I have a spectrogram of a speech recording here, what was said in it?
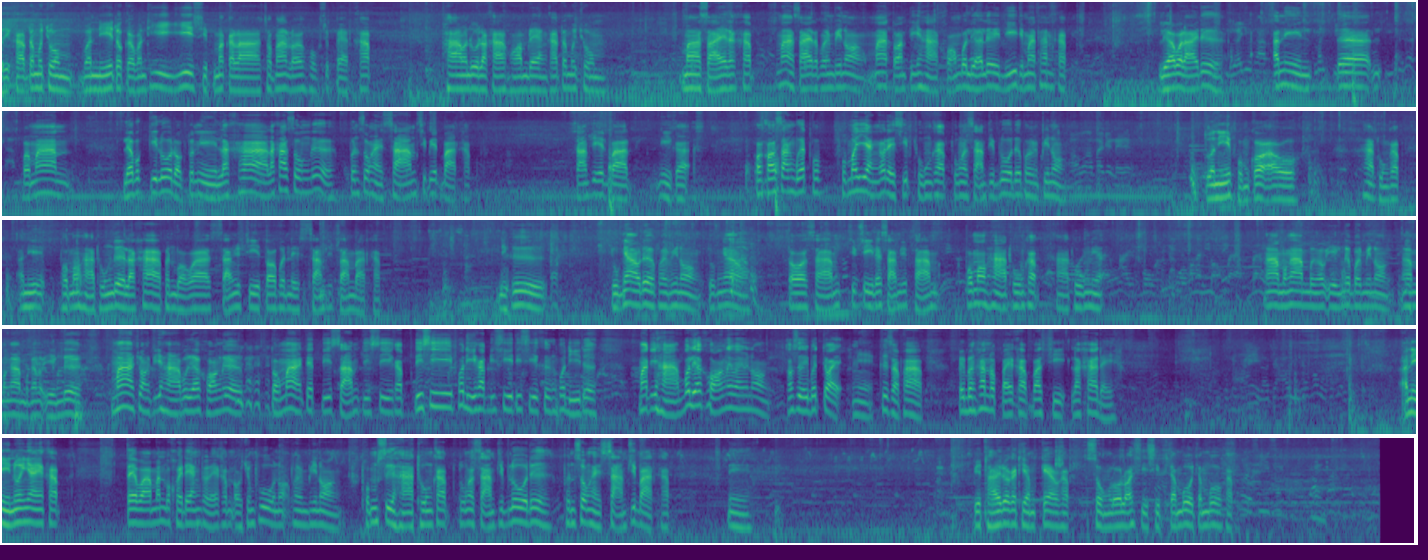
วัสดีครับท่านผู้ชมวันนี้ตรงกับวันที่ 20 มกราคม2568 ครับ พามาดูราคาหอมแดงครับท่านผู้ชม มาสายแล้วครับ มาสายแล้วพ่อแม่พี่น้อง มาตอนตีหาของบ่เหลือเลยดีที่มาท่านครับ เหลือบ่หลายเด้อเหลืออยู่ครับอันนี้เอ่อประมาณเหลือบ่กิโลดอกตัวนี้ ราคาราคาทรงเด้อเพิ่นส่งให้31 บาทครับ 31 บาทนี่ก็บางเขาสั่งเบิดผม ผมมาแย่งเขาได้10ถุงครับถุงละ30โลเด้อพ่อแม่พี่น้องเอาเอามาจากไหนเนี่ยตัวนี้ผมก็เอาห้าถุงครับ อันนี้ผมเอาหาถุงเดือนราคาเพิ่นบอกว่า34ต่อเพิ่นได้33บาทครับ นี่คือจุกเงาเด้อพ่อแม่พี่น้อง จุกเงาต่อ34และ33ผมเอาหาถุงครับหาถุงเนี่ย งามบ่งามเบิ่งเอาเองเด้อพ่อแม่พี่น้องงามบ่งามเบิ่งกันเอาเองเด้อมาช่วงที่หาบ่เหลือของเด้อต้องมาแต่ตีสามตีสี่ครับตีสี่พอดีครับตีสี่ตีสี่ครึ่งพอดีเด้อมาที่หาบ่เหลือของเลยไหมพี่น้อง เขาซื้อเบิดจ่อยนี่คือสภาพไปเบิ่งขั้นต่อไปครับว่าสิราคาใดอันนี้หน่วยใหญ่ครับ แต่ว่ามันบ่ค่อยแดงเท่าไหร่ครับออกชมพูเนาะพ่อแม่พี่น้อง ผมซื้อหาถุงครับถุงละสามสิบโลเด้อเพิ่นส่งให้สามสิบาทครับ นี่ปิดท้ายด้วยกระเทียมแก้วครับ ส่งโลร้อยสี่สิบจัมโบ้จัมโบ้ครับ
